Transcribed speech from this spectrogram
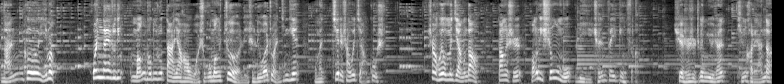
南柯一梦。欢迎大家收听蒙头读书。大家好，我是胡蒙，这里是《刘娥传》。今天我们接着上回讲故事。上回我们讲到，当时皇帝生母李宸妃病死了，确实是这个女人挺可怜的，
